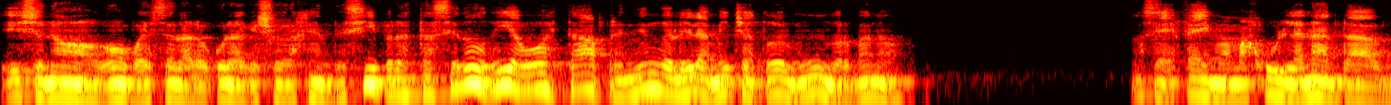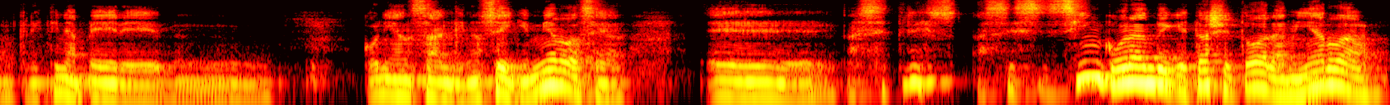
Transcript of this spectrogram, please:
Y dice, no, ¿cómo puede ser la locura que lleva la gente? Sí, pero hasta hace dos días vos estabas prendiéndole la mecha a todo el mundo, hermano. No sé, Feima, Majul, La Nata, Cristina Pérez, Connie Ansaldi, no sé, qué mierda sea. Eh, hace tres, hace cinco horas antes que estalle toda la mierda,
